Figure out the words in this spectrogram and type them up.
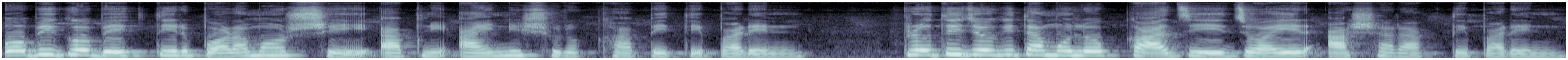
অভিজ্ঞ ব্যক্তির পরামর্শে আপনি আইনি সুরক্ষা পেতে পারেন। প্রতিযোগিতামূলক কাজে জয়ের আশা রাখতে পারেন।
